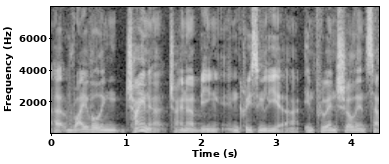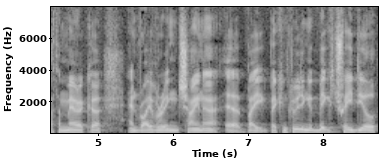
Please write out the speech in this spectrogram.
uh, rivaling China, China being increasingly uh, influential in South America and rivaling China uh, by, by concluding a big trade deal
